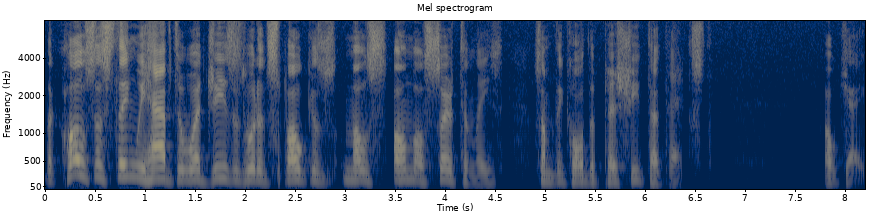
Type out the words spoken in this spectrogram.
The closest thing we have to what Jesus would have spoken is most almost certainly something called the Peshitta text. Okay.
